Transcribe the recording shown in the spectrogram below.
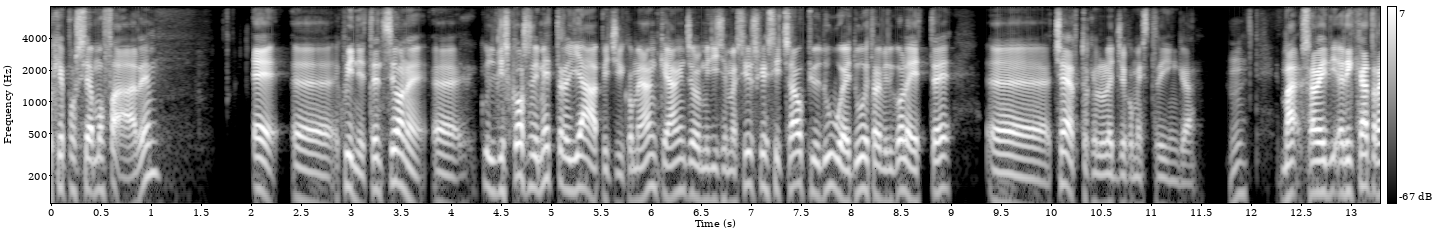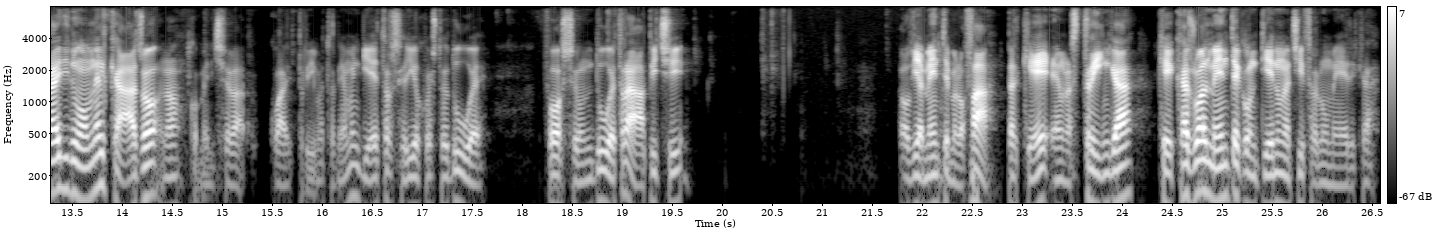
che possiamo fare è, eh, quindi attenzione, eh, il discorso di mettere gli apici, come anche Angelo mi dice, ma se io scrissi ciao più 2, 2 tra virgolette, eh, certo che lo legge come stringa, hm? ma sarei, ricadrei di nuovo nel caso, no? come diceva qua prima, torniamo indietro, se io questo 2 fosse un 2 tra apici, ovviamente me lo fa, perché è una stringa che casualmente contiene una cifra numerica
